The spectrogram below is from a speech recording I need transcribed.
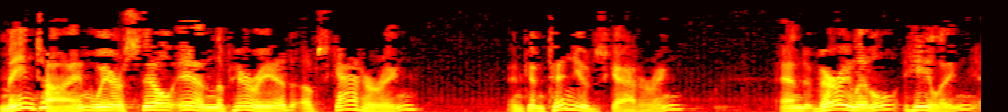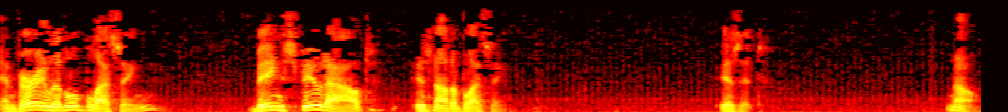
Meantime, we are still in the period of scattering and continued scattering and very little healing and very little blessing being spewed out is not a blessing. Is it? No.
